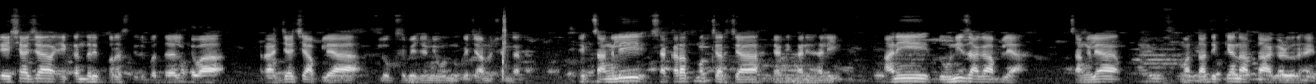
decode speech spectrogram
देशाच्या एकंदरीत परिस्थितीबद्दल किंवा राज्याच्या आपल्या लोकसभेच्या निवडणुकीच्या अनुषंगानं एक चांगली सकारात्मक चर्चा त्या ठिकाणी झाली. आणि दोन्ही जागा आपल्या चांगल्या मताधिक्यानं आता आघाडीवर आहेत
